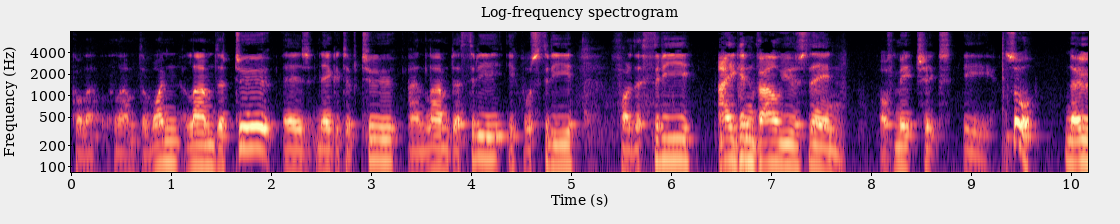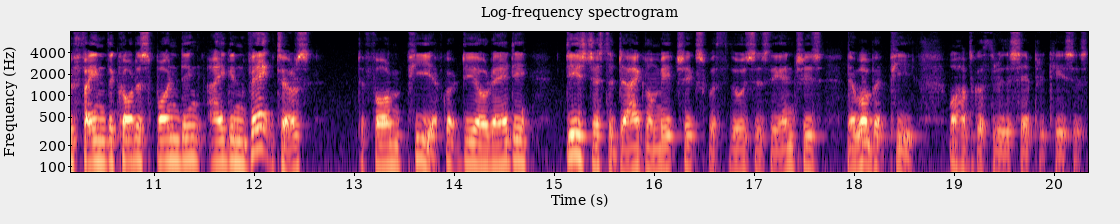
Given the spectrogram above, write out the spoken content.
call that lambda 1. Lambda 2 is negative 2, and lambda 3 equals 3 for the three eigenvalues then of matrix A. So, now find the corresponding eigenvectors to form P. I've got D already. D is just a diagonal matrix with those as the entries. Now what about P? We'll have to go through the separate cases.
